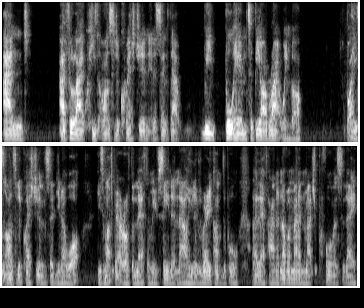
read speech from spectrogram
And I feel like he's answered a question in a sense that we bought him to be our right winger, but he's answered the question and said, you know what, he's much better off the left, and we've seen it now. He looks very comfortable on the left hand. Another man in the match performance today.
